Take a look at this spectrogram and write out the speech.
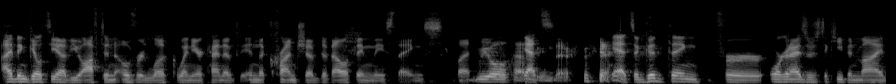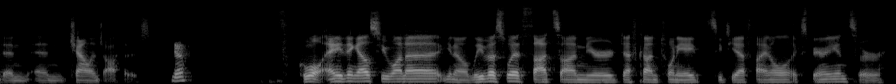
I've been guilty of. You often overlook when you're kind of in the crunch of developing these things. But we all have yeah, been there. yeah. yeah, it's a good thing for organizers to keep in mind and and challenge authors. Yeah, Cool. Anything else you want to, you know, leave us with? Thoughts on your DEF CON 28 CTF final experience or?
